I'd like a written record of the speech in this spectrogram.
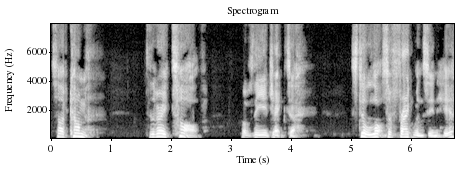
So I've come to the very top of the ejecta. Still lots of fragments in here.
